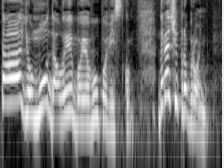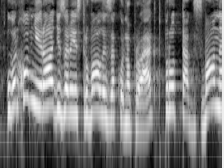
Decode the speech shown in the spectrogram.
та йому дали бойову повістку. До речі, про бронь. У Верховній Раді зареєстрували законопроект про так зване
